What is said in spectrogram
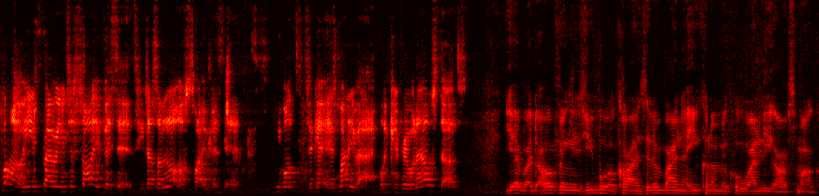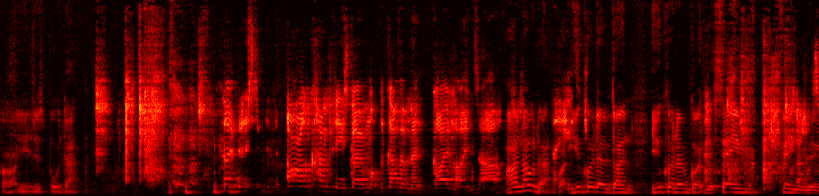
Well, he's going to site visits. He does a lot of site visits. He wants to get his money back, like everyone else does. Yeah, but the whole thing is you bought a car instead of buying an economical one litre smart car, you just bought that. No, but it's, our company's going what the government guidelines are. I know that, but you could have done. You could have got the same thing with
